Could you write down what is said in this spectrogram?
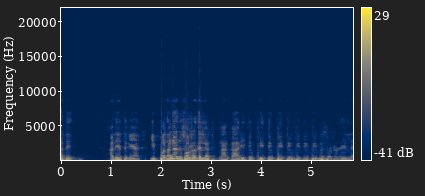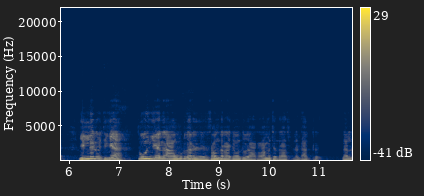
அது. அது எத்தனையா இப்போ தாங்க அது சொல்கிறது இல்லை. நான் காரி துப்பி துப்பி துப்பி துப்பி இப்போ சொல்கிறதே இல்லை. இல்லைன்னு வச்சுக்கேன் தூங்கி ஏந்து நான் வீட்டுக்காரர் சவுந்தரராஜன் வந்து ராமச்சந்திர ஹாஸ்பிட்டல் டாக்டர் நல்ல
